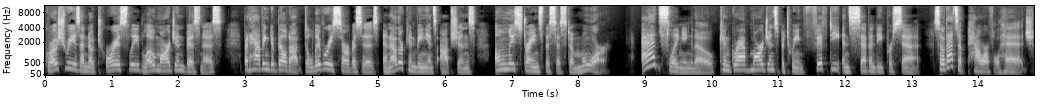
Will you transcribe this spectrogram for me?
Grocery is a notoriously low margin business, but having to build out delivery services and other convenience options only strains the system more. Ad slinging, though, can grab margins between 50 and 70%. So that's a powerful hedge.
